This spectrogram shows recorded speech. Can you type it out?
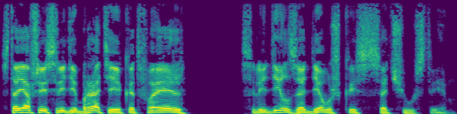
Стоявший среди братьев Катфаэль следил за девушкой с сочувствием.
